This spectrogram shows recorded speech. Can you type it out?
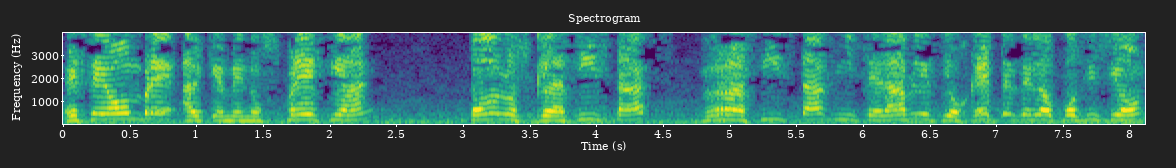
ese hombre al que menosprecian todos los clasistas, racistas, miserables y ojetes de la oposición,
